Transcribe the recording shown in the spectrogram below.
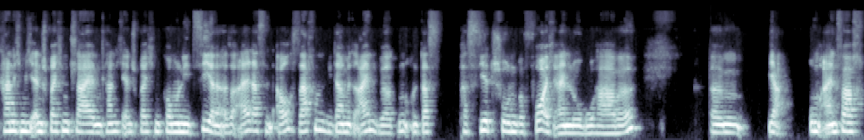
kann ich mich entsprechend kleiden, kann ich entsprechend kommunizieren. Also all das sind auch Sachen, die damit reinwirken und das passiert schon, bevor ich ein Logo habe. Ähm, ja, um einfach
